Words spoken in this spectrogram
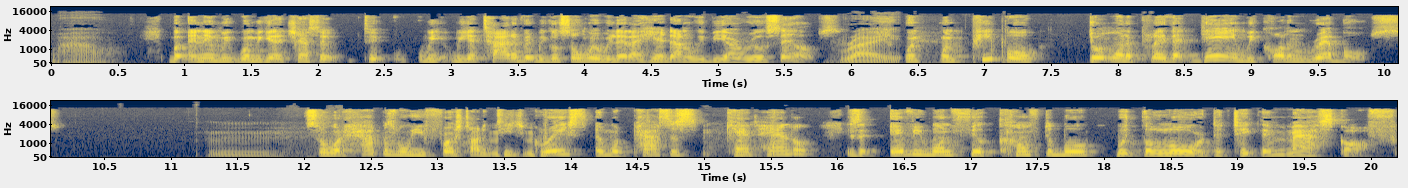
Wow. But and then we, when we get a chance to, to we, we get tired of it, we go somewhere, we let our hair down, and we be our real selves. Right. When when people don't want to play that game, we call them rebels. Hmm. So what happens when we first start to teach grace, and what pastors can't handle, is that everyone feel comfortable with the Lord to take their mask off.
